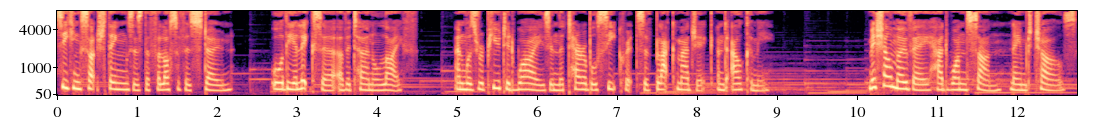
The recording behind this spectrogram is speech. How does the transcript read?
seeking such things as the philosopher's stone, or the elixir of eternal life, and was reputed wise in the terrible secrets of black magic and alchemy. Michel Mauvais had one son named Charles,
